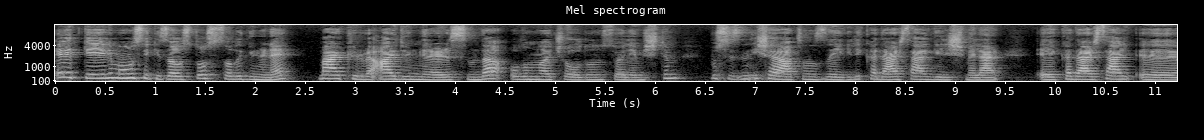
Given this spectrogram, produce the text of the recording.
Evet gelelim 18 Ağustos Salı gününe. Merkür ve Ay düğümleri arasında olumlu açı olduğunu söylemiştim. Bu sizin iş hayatınızla ilgili kadersel gelişmeler, e, kadersel e,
